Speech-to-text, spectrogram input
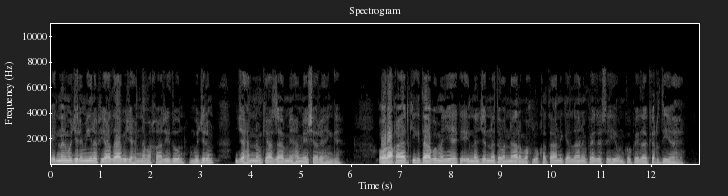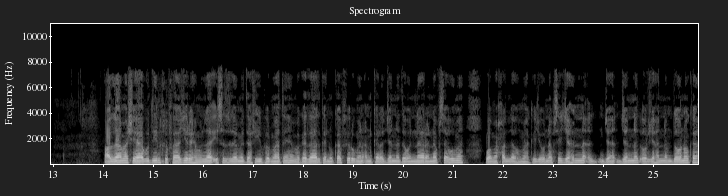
ان المجرمین فی عذاب جہنم خالدون، مجرم جہنم کے عذاب میں ہمیشہ رہیں گے۔ اور عقائد کی کتابوں میں یہ ہے کہ ان جنت والنار مخلوقتان، کہ اللہ نے پہلے سے ہی ان کو پیدا کر دیا ہے۔ علامہ شہاب الدین خفاجی رحم اللہ اس سلسلے میں تحریر فرماتے ہیں وکدال کا نقفر من انکر جنت و والنار نفسہما ومحلہما کہ جو نفس جنت اور جہنم دونوں کا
